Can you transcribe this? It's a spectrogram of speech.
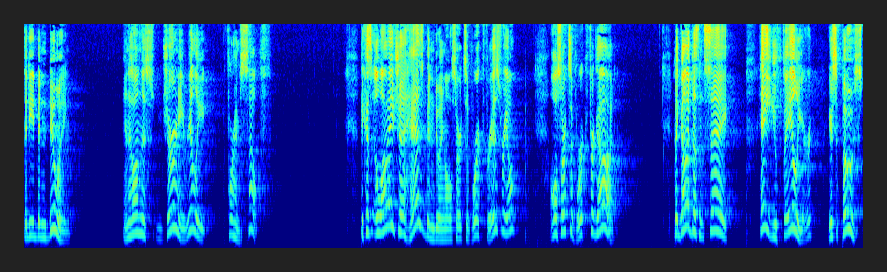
that he'd been doing and is on this journey really for himself. Because Elijah has been doing all sorts of work for Israel, all sorts of work for God. But God doesn't say, hey, you failure, you're supposed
